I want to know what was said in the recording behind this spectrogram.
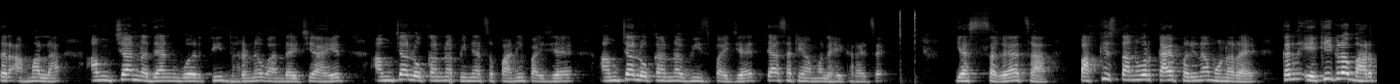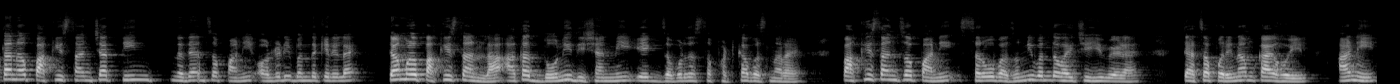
तर आम्हाला आमच्या नद्यांवरती धरणं बांधायची आहेत. आमच्या लोकांना पिण्याचं पाणी पाहिजे आहे. आमच्या लोकांना वीज पाहिजे आहे. त्यासाठी आम्हाला हे करायचं आहे या सगळ्याचा पाकिस्तानवर काय परिणाम होणार आहे? कारण एकीकडं भारतानं पाकिस्तानच्या तीन नद्यांचं पाणी ऑलरेडी बंद केलेलं आहे. त्यामुळं पाकिस्तानला आता दोन्ही दिशांनी एक जबरदस्त फटका बसणार आहे. पाकिस्तानचं पाणी सर्व बाजूंनी बंद व्हायची ही वेळ आहे. त्याचा परिणाम काय होईल? आणि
